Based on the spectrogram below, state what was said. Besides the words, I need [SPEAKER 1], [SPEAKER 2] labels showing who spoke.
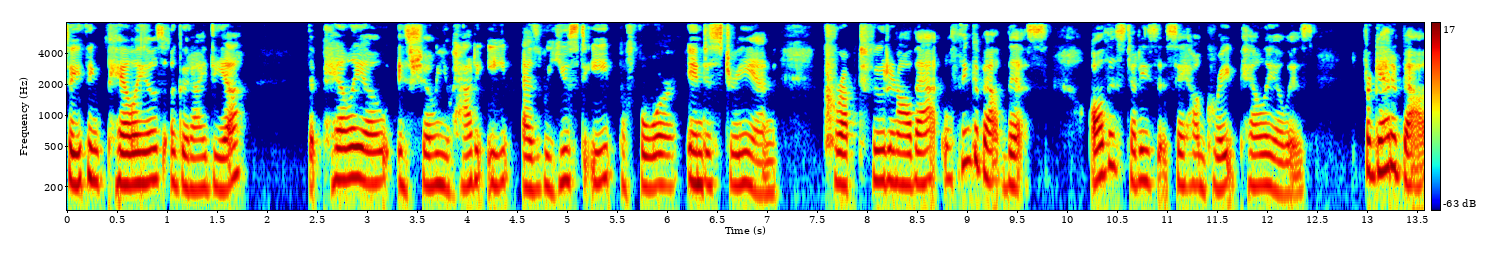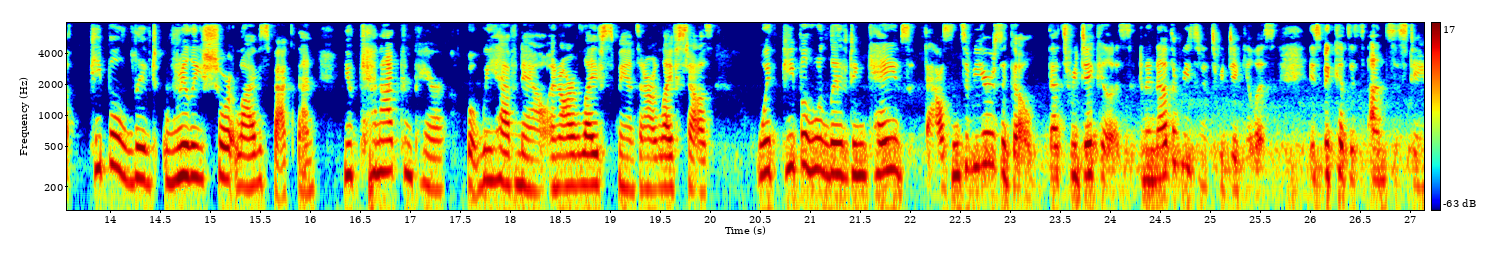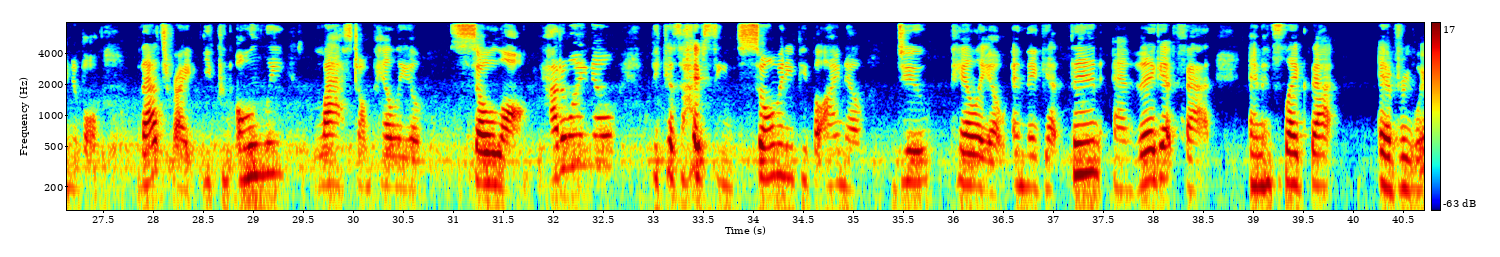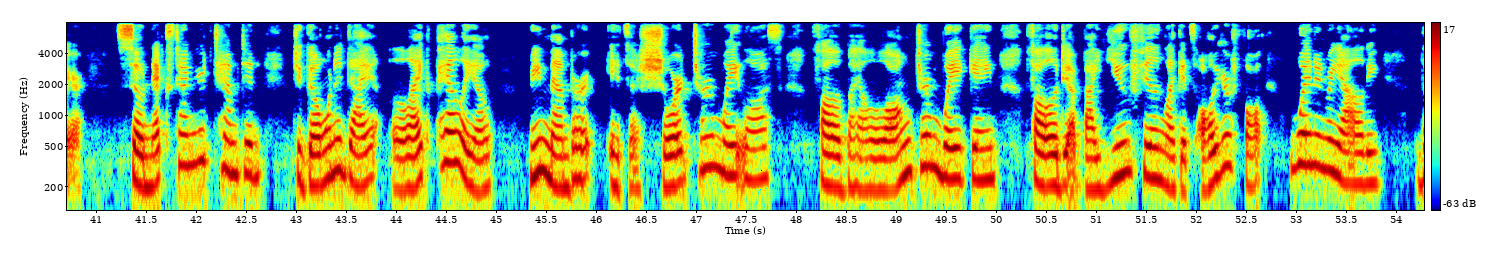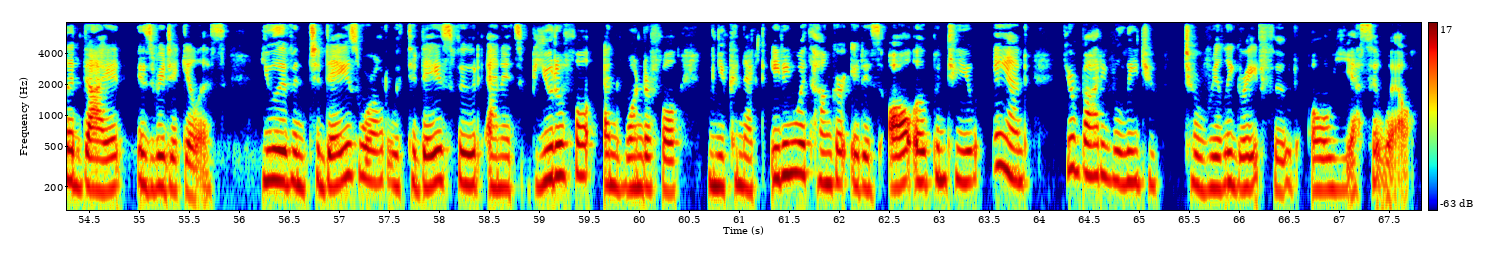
[SPEAKER 1] So you think paleo's a good idea? That paleo is showing you how to eat as we used to eat before industry and corrupt food and all that? Well, think about this. All the studies that say how great paleo is, forget about. People lived really short lives back then. You cannot compare what we have now and our lifespans and our lifestyles with people who lived in caves thousands of years ago. That's ridiculous. And another reason it's ridiculous is because it's unsustainable. That's right, you can only last on paleo so long. How do I know? Because I've seen so many people I know do paleo and they get thin and they get fat. And it's like that everywhere. So next time you're tempted to go on a diet like paleo, Remember, it's a short term weight loss followed by a long term weight gain, followed by you feeling like it's all your fault, when in reality, the diet is ridiculous. You live in today's world with today's food, and it's beautiful and wonderful. When you connect eating with hunger, it is all open to you, and your body will lead you to really great food. Oh, yes, it will.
